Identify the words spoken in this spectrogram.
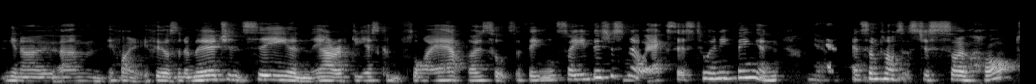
You know, um, if I if there was an emergency and the RFDS couldn't fly out, those sorts of things. So you, there's just no access to anything, and yeah. and sometimes it's just so hot.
